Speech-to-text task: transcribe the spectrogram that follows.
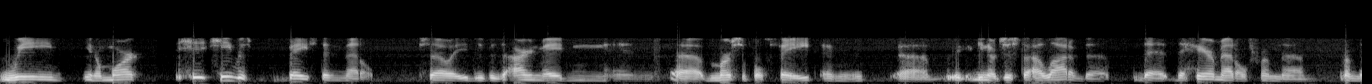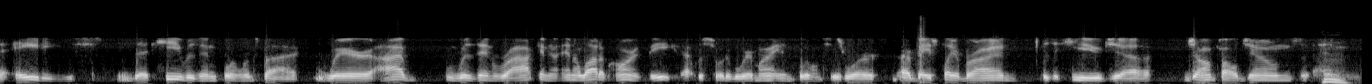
We, you know, Mark he he was based in metal, so it was Iron Maiden and uh, Mercyful Fate, and uh, you know, just a lot of the the the hair metal from the from the '80s that he was influenced by. Where I was in rock and, and a lot of R&B. That was sort of where my influences were. Our bass player Brian is a huge uh, John Paul Jones and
